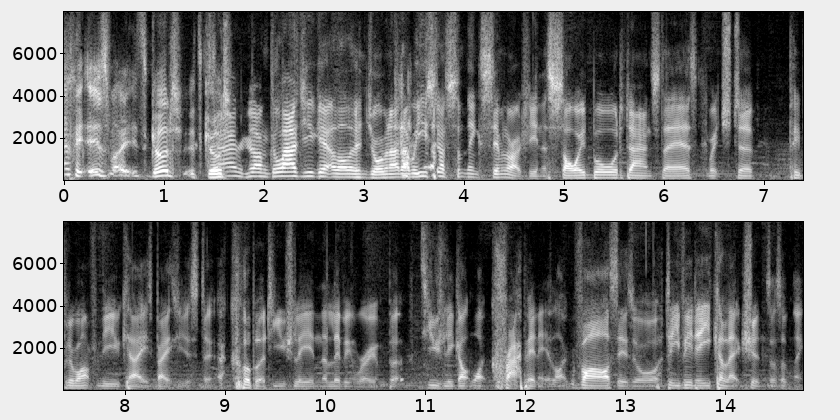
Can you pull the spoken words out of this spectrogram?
it is, mate. It's good. It's good. Good. I'm glad you get a lot of enjoyment out of that. We used to have something similar actually in the sideboard downstairs, which to people who aren't from the UK, it's basically just a, a cupboard, usually in the living room, but it's usually got like crap in it, like vases or DVD collections or something.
